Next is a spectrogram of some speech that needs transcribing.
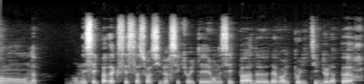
on n'essaye pas d'axer ça sur la cybersécurité, on n'essaye pas d'avoir une politique de la peur.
